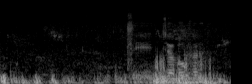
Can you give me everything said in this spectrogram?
ਤੇ ਚਲੋ ਫਿਰ।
